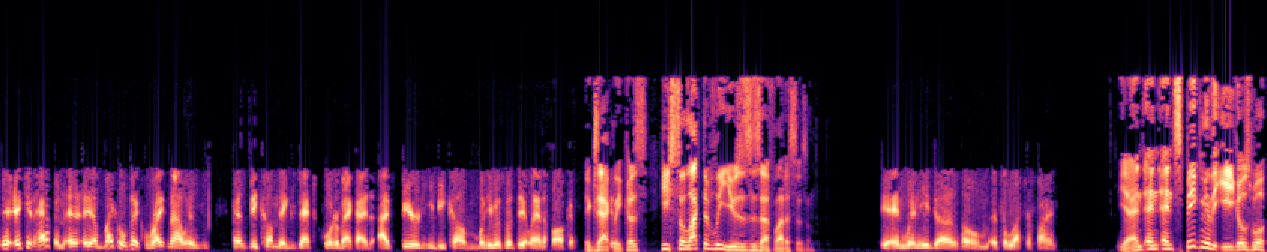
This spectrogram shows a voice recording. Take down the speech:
It, it could happen. Uh, Michael Vick right now is has become the exact quarterback I I feared he become when he was with the Atlanta Falcons. Exactly, because he selectively uses his athleticism. And when he does, oh, it's electrifying. Yeah, and and and speaking of the Eagles, well,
